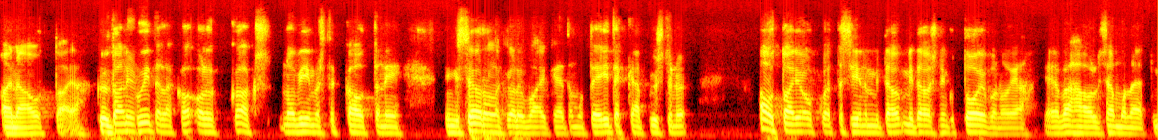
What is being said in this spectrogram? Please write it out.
aina auttaa. Ja kyllä tämä on niin itsellä oli kaksi no viimeistä kautta, niin, niin seurallakin oli vaikeaa, mutta ei itsekään pystynyt auttaa joukkuetta siinä, mitä, mitä olisi niin toivonut. Ja, ja vähän oli semmoinen, että,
